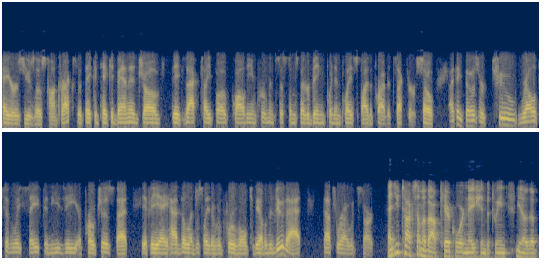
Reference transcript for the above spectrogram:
payers use those contracts, that they could take advantage of the exact type of quality improvement systems that are being put in place by the private sector. So I think those are two relatively safe and easy approaches that if VA had the legislative approval to be able to do that, that's where I would start. And you talked some about care coordination between, you know, the,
